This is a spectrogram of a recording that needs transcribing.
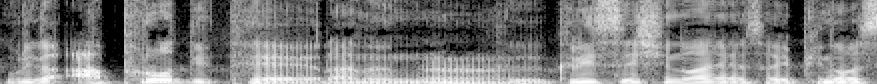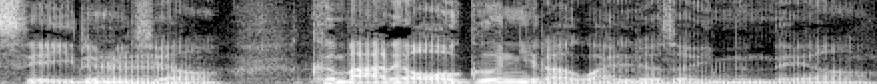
우리가 아프로디테라는 음. 그 그리스 신화에서의 비너스의 이름이죠. 그 말의 어근이라고 알려져 있는데요.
